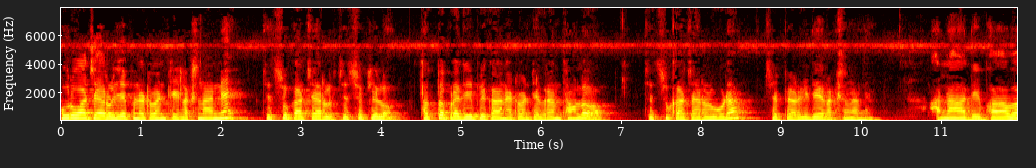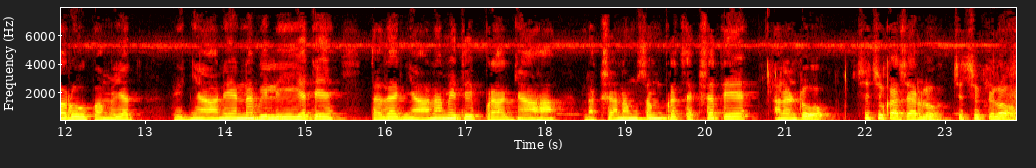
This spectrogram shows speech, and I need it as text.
పూర్వాచార్యులు చెప్పినటువంటి లక్షణాన్నే చిత్సుకాచార్యులు చిత్సుఖిలో తత్వ ప్రదీపిక అనేటువంటి గ్రంథంలో చిత్సుకాచార్యులు కూడా చెప్పాడు. ఇదే లక్షణాన్ని అనాది భావ రూపం యత్ విజ్ఞానేన విలీయతే తదజ్ఞానమితి ప్రాజ్ఞా లక్షణం సంప్రచక్షతే అని అంటూ చిత్సుకాచార్యులు చిత్సుకిలో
